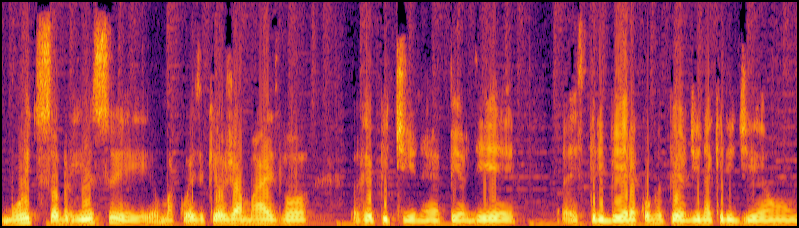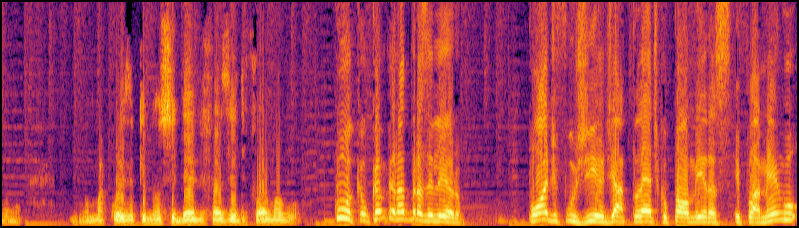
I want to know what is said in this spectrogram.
muito sobre isso, e é uma coisa que eu jamais vou repetir, né? Perder a estribeira como eu perdi naquele dia. É um, uma coisa que não se deve fazer de forma alguma. Cuca, o Campeonato Brasileiro pode fugir de Atlético, Palmeiras e Flamengo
